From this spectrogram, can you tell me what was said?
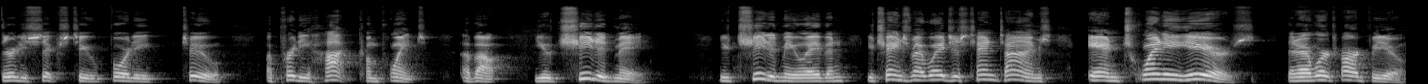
36 to 42, a pretty hot complaint about, you cheated me. You cheated me, Laban. You changed my wages 10 times in 20 years that I worked hard for you.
